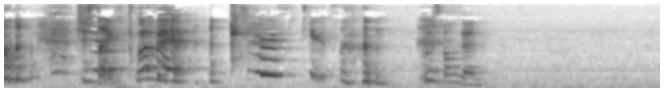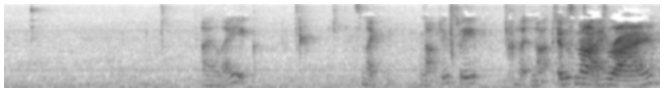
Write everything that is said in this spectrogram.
She's like, Listen. cheers, cheers. Ooh, smells good. I like. It's like not too sweet, but not too It's not dry.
